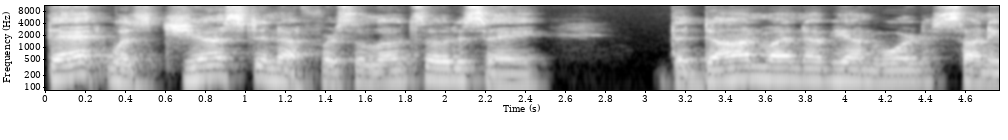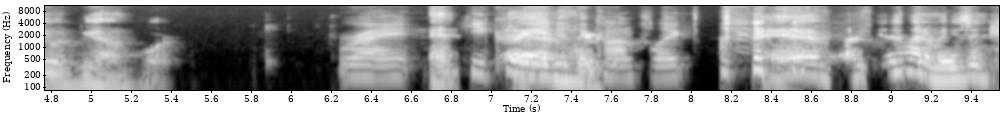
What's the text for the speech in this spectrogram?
that was just enough for Sollozzo to say, the Don might not be on board, Sonny would be on board. Right. And he created the conflict. Every, isn't that amazing?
